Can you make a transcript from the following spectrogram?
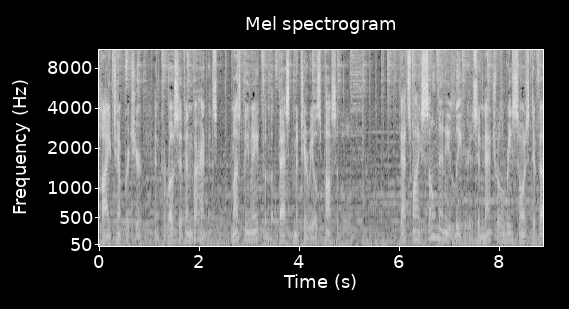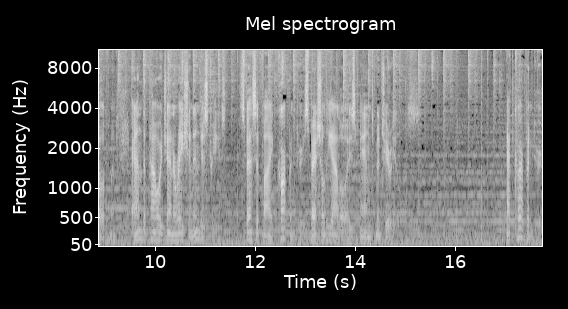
high temperature, and corrosive environments must be made from the best materials possible. That's why so many leaders in natural resource development and the power generation industries specify Carpenter specialty alloys and materials. At Carpenter,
